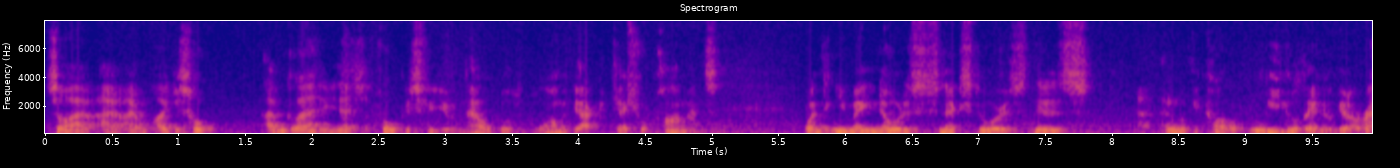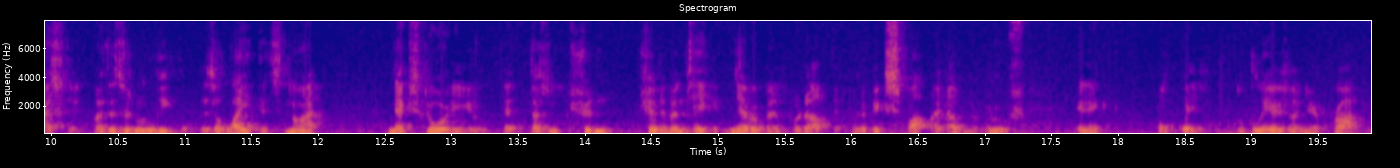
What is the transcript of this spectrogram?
So I, I, I- just hope, I'm glad that that's a focus for you, and now it goes along with the architectural comments. One thing you may notice next door is there's, I don't know if you call it illegal, that you'll get arrested, but there's an illegal, there's a light that's not next door to you that doesn't, shouldn't, should have been taken, never been put up. They put a big spotlight on the roof, and it, it glares on your property.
